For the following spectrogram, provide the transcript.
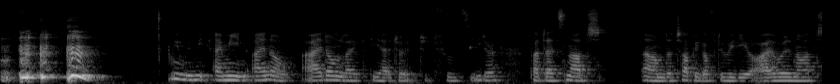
i mean i know i don't like dehydrated foods either but that's not um, the topic of the video i will not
